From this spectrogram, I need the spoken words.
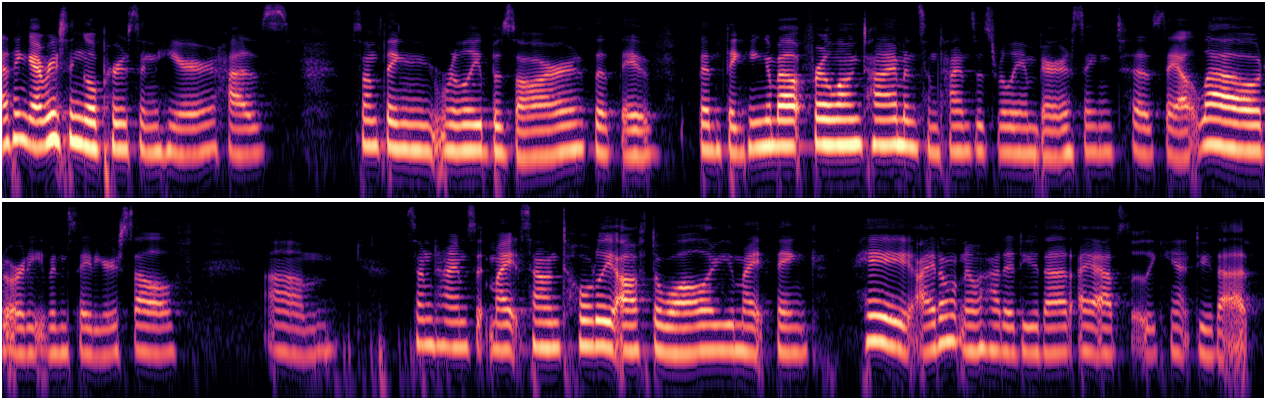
I think every single person here has something really bizarre that they've been thinking about for a long time, and sometimes it's really embarrassing to say out loud or to even say to yourself. Um, sometimes it might sound totally off the wall, or you might think, hey, I don't know how to do that. I absolutely can't do that.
